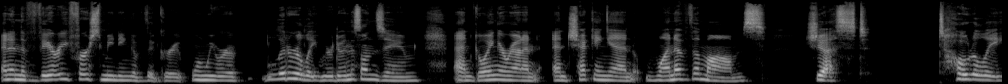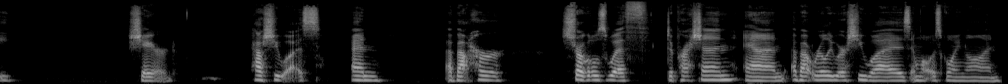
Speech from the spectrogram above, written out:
And in the very first meeting of the group, when we were literally, we were doing this on Zoom and going around and, and checking in, one of the moms just totally shared how she was and about her struggles with depression and about really where she was and what was going on.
